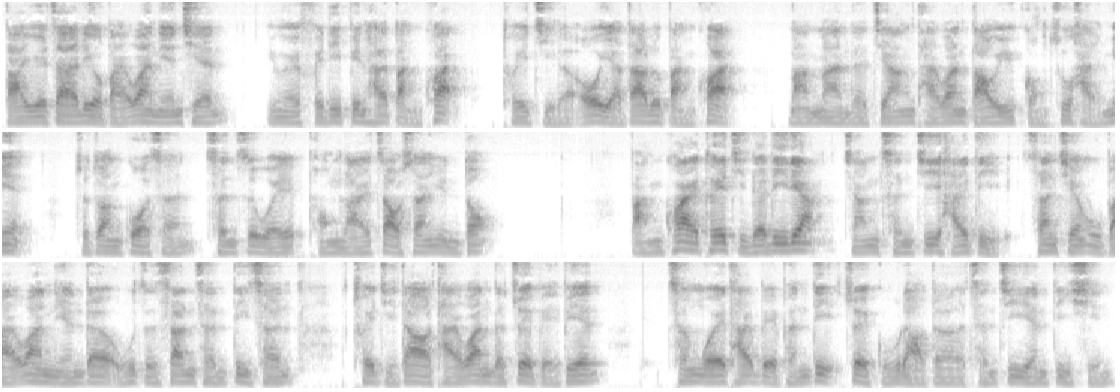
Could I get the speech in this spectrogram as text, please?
大约在六百万年前，因为菲律宾海板块推挤了欧亚大陆板块，慢慢的将台湾岛屿拱出海面。这段过程称之为蓬莱造山运动。板块推挤的力量将沉积海底三千五百万年的五指山层地层。推挤到台湾的最北边，成为台北盆地最古老的沉积岩地形。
